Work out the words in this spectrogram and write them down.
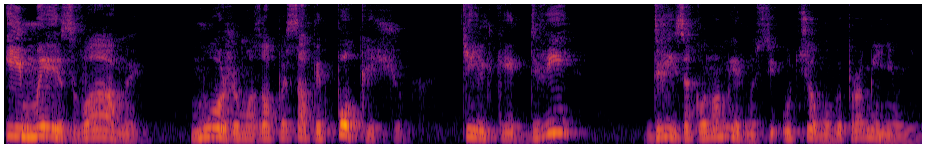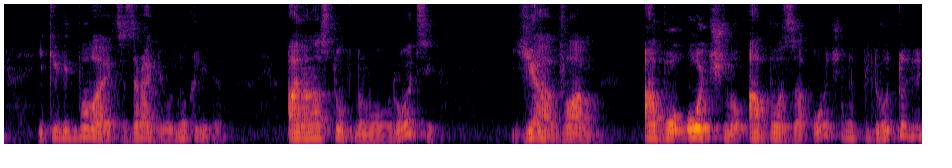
І ми з вами можемо записати поки що тільки дві, дві закономірності у цьому випромінюванні, які відбуваються з радіонуклідами. А на наступному уроці я вам або очно, або заочно підготую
